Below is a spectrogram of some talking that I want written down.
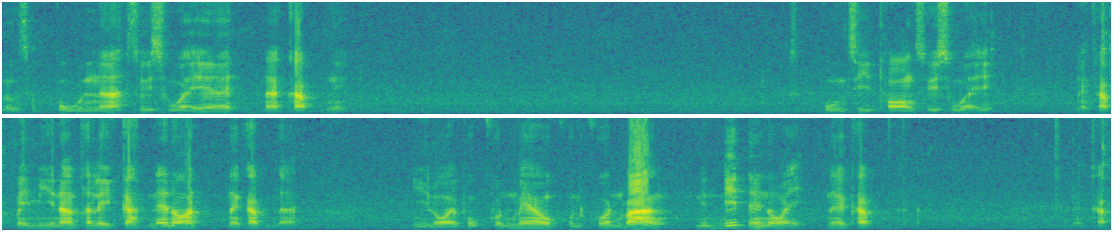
ลูกสปูนนะสวยๆเลยนะครับนี่สปูนสีทองสวยๆนะครับไม่มีน้ำทะเลกัดแน่นอนนะครับนะ มีรอยพวกขนแมวขนควรบ้าง นิดๆหน่อยๆนะครับนะครับ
